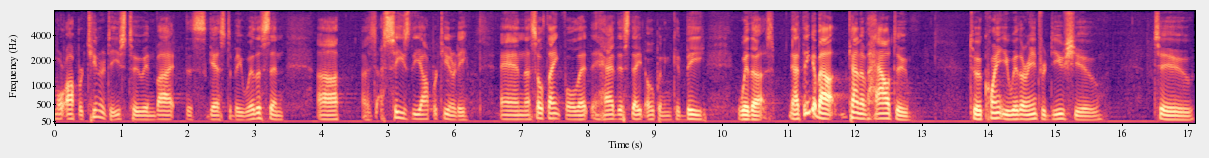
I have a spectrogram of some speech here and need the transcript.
more opportunities to invite this guest to be with us, and uh, I, seized the opportunity, and I'm so thankful that they had this date open and could be with us. Now, think about kind of how to to acquaint you with or introduce you to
